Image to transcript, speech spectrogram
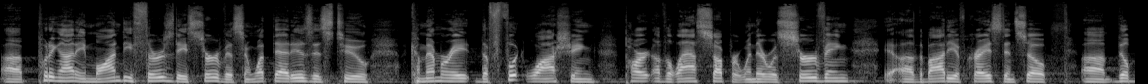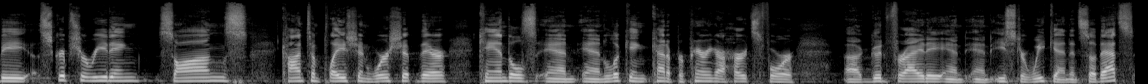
uh, putting on a Maundy Thursday service. And what that is, is to commemorate the foot washing part of the Last Supper when there was serving uh, the body of Christ. And so um, there'll be scripture reading, songs, contemplation, worship there, candles, and, and looking, kind of preparing our hearts for uh, Good Friday and, and Easter weekend. And so that's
